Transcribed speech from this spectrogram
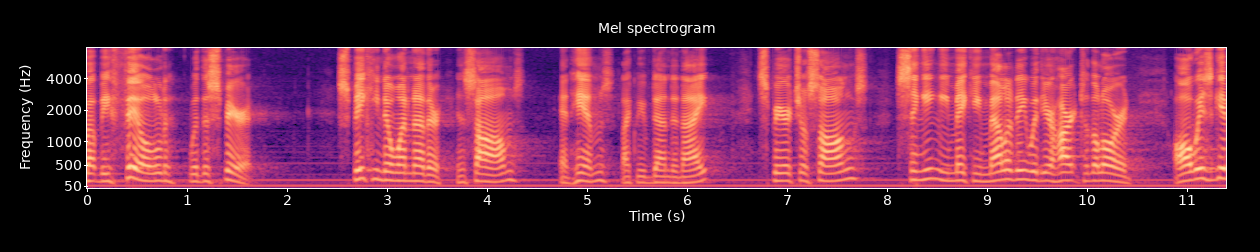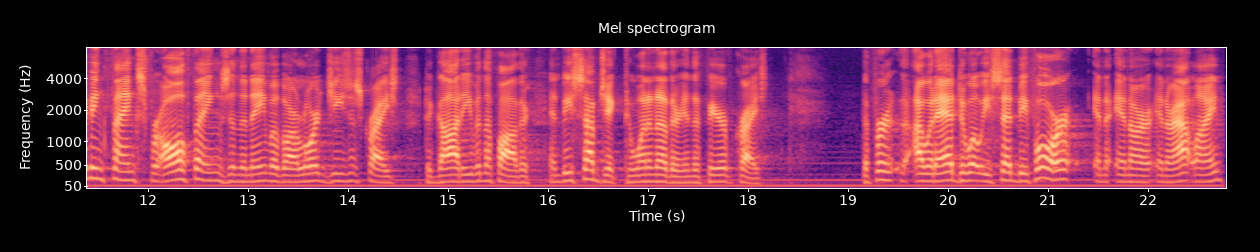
But be filled with the Spirit, speaking to one another in psalms and hymns, like we've done tonight, spiritual songs, singing and making melody with your heart to the Lord, always giving thanks for all things in the name of our Lord Jesus Christ to God, even the Father, and be subject to one another in the fear of Christ. The first, I would add to what we said before in, in, our, in our outline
